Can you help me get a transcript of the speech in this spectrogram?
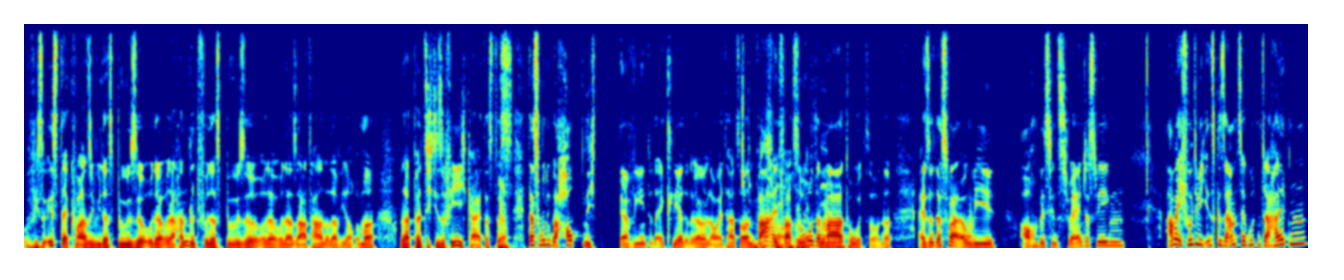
Wieso ist er quasi wie das Böse oder, oder handelt für das Böse oder, oder Satan oder wie auch immer und hat plötzlich diese Fähigkeit? Das, das, ja. das wurde überhaupt nicht erwähnt oder erklärt oder erläutert, sondern Stimmt, war einfach war so und dann war er tot. So, ne? Also, das war irgendwie auch ein bisschen strange, deswegen. Aber ich fühlte mich insgesamt sehr gut unterhalten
